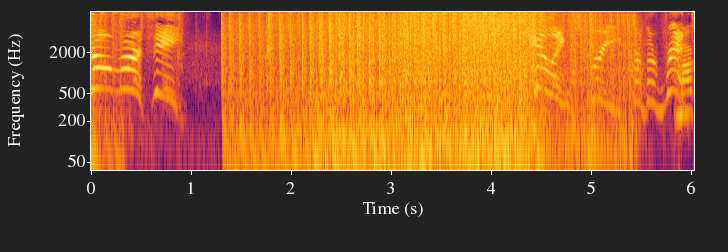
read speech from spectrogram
No mercy! Killing spree for the red Marked team!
